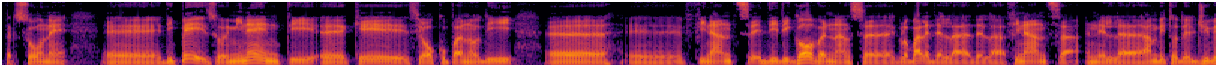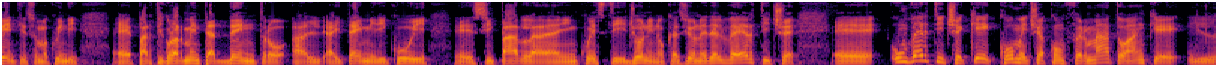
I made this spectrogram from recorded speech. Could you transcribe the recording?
persone eh, di peso, eminenti, eh, che si occupano di, eh, eh, finanze, di, governance globale della, della, finanza nell'ambito del G20, insomma, quindi è particolarmente addentro ai, ai temi di cui si parla in questi giorni in occasione occasione del vertice, eh, un vertice che, come ci ha confermato anche il,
